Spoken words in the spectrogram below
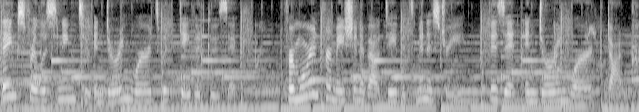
Thanks for listening to Enduring Words with David Guzik. For more information about David's ministry, visit enduringword.com.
